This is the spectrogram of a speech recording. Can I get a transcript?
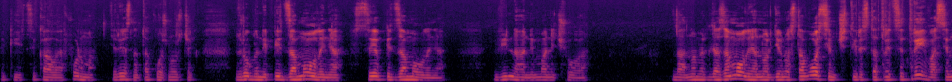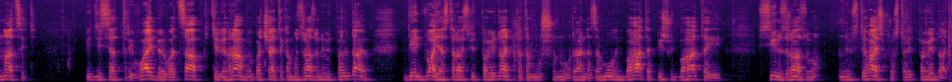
Такий цікава форма. Інтересно, також ножичок зроблений під замовлення. Все під замовлення. Вільного нема нічого. Да, номер для замовлення 098 433 18 53. Viber, WhatsApp, Telegram. Вибачайте, кому зразу не відповідаю. День-два я стараюсь відповідати, тому що ну, реально замовлень багато, пишуть багато і всім зразу не встигаєш просто відповідати.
